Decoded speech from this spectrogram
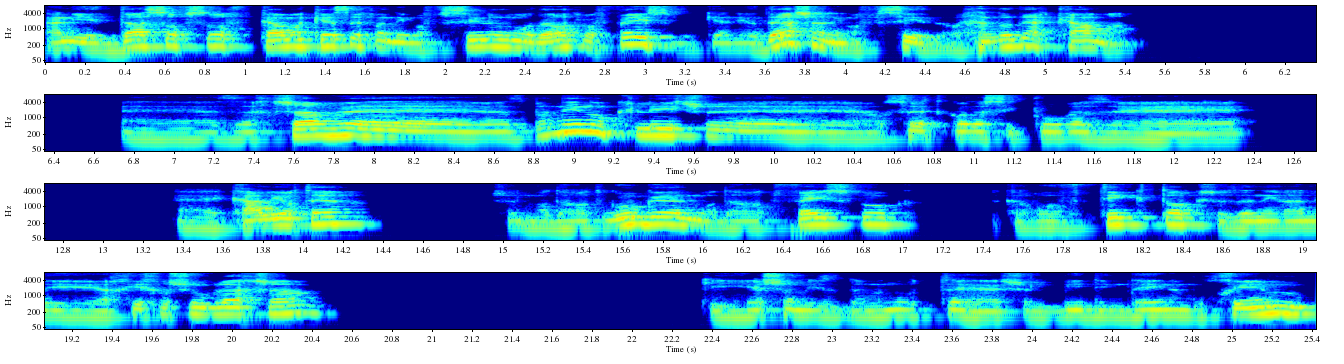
אני אדע סוף סוף כמה כסף אני מפסיד על מודעות בפייסבוק, כי אני יודע שאני מפסיד, אבל אני לא יודע כמה. אז עכשיו, אז בנינו כלי שעושה את כל הסיפור הזה קל יותר, של מודעות גוגל, מודעות פייסבוק, בקרוב טיק טוק, שזה נראה לי הכי חשוב לעכשיו, כי יש שם הזדמנות אה, של bid ים די נמוכים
